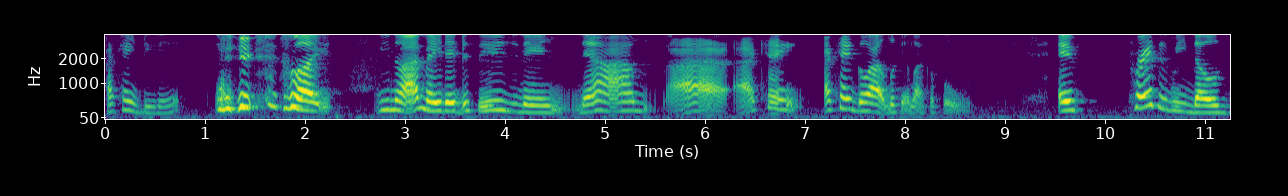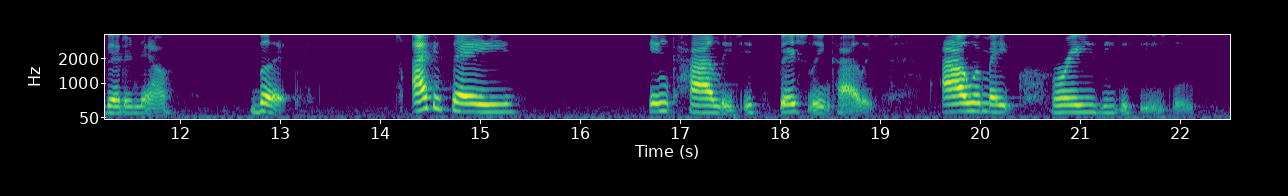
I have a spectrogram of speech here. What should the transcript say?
I can't do that. like, you know, I made that decision and now I'm I I can't I can't go out looking like a fool. And present me knows better now. But I could say in college, especially in college, I would make crazy decisions.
